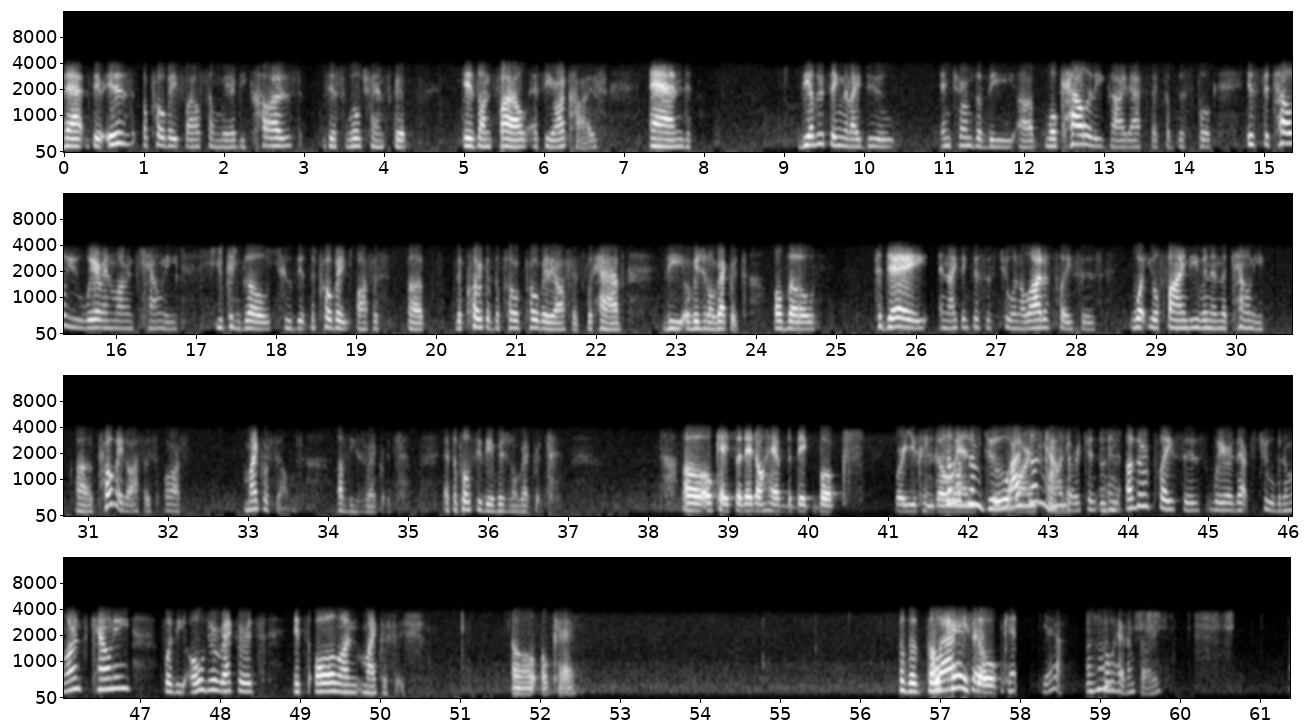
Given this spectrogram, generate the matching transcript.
that there is a probate file somewhere because this will transcript is on file at the archives. And the other thing that I do in terms of the uh, locality guide aspects of this book is to tell you where in Laurens County you can go to the, the probate office uh, the clerk of the probate office would have the original records. Although today, and I think this is true in a lot of places, what you'll find even in the county uh, probate office are microfilms of these records, as opposed to the original records. Oh, okay. So they don't have the big books where you can go Some in. Some of them do. I've done County. research in, mm-hmm. in other places where that's true, but in Laurens County, for the older records, it's all on microfiche. Oh, okay. So the the okay, last so can, yeah. Mm-hmm. Go ahead. I'm sorry.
